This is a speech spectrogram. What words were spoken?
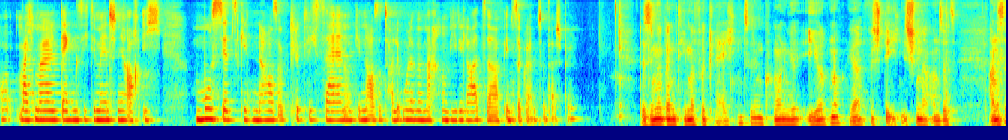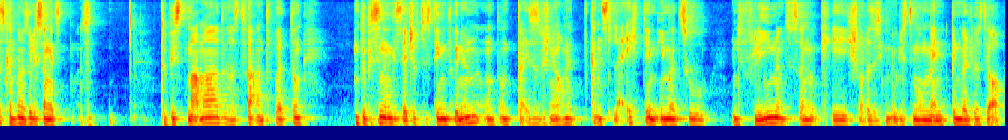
Und manchmal denken sich die Menschen ja auch, ich muss jetzt genauso glücklich sein und genauso tolle Urlaube machen wie die Leute auf Instagram zum Beispiel. Da sind wir beim Thema Vergleichen, zu dem kommen wir eher auch noch. Ja, verstehe ich, ist schon ein Ansatz. Andererseits könnte man natürlich sagen, jetzt, also, du bist Mama, du hast Verantwortung und du bist in einem Gesellschaftssystem drinnen und, und da ist es wahrscheinlich auch nicht ganz leicht, dem immer zu entfliehen und zu sagen, okay, ich schaue, dass ich möglichst im Moment bin, weil du hast ja auch,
